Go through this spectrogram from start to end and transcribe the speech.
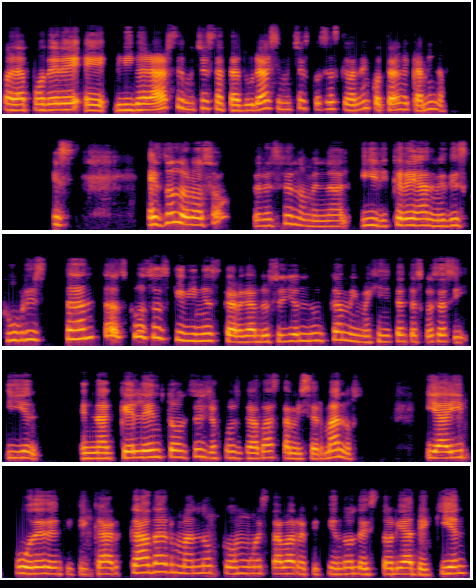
para poder eh, eh, liberarse de muchas ataduras y muchas cosas que van a encontrar en el camino. Es, es doloroso, pero es fenomenal. Y créanme, descubres tantas cosas que vienes cargando. yo nunca me imaginé tantas cosas y, en, en, aquel entonces yo juzgaba hasta mis hermanos. Y ahí pude identificar cada hermano cómo estaba repitiendo la historia de quién.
